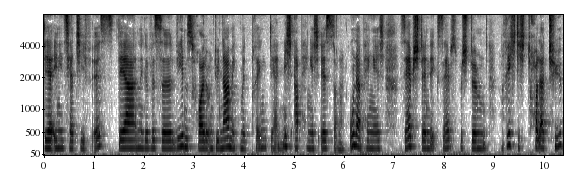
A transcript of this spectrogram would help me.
der initiativ ist, der eine gewisse Lebensfreude und Dynamik mitbringt, der nicht abhängig ist, sondern unabhängig, selbstständig, selbstbestimmt, ein richtig toller Typ,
